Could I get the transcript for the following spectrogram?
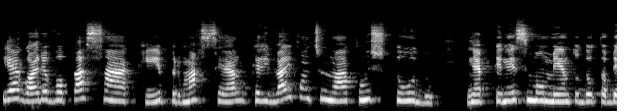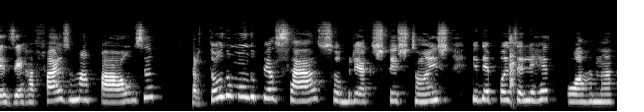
E agora eu vou passar aqui para o Marcelo, que ele vai continuar com o estudo, né? Porque nesse momento o doutor Bezerra faz uma pausa para todo mundo pensar sobre as questões e depois ele retorna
